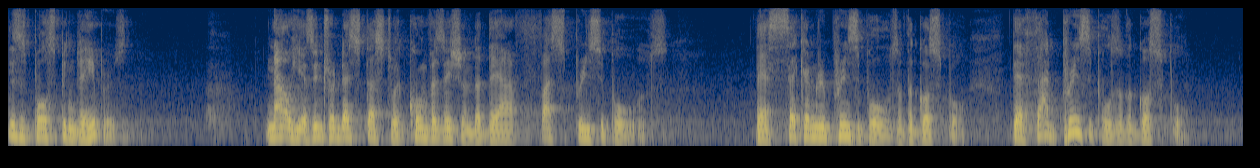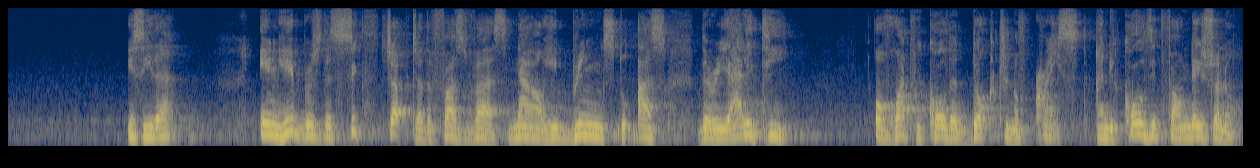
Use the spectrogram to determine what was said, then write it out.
This is Paul speaking to Hebrews. Now he has introduced us to a conversation that there are first principles, there are secondary principles of the gospel, there are third principles of the gospel. You see that? In Hebrews, the sixth chapter, the first verse, now he brings to us the reality of what we call the doctrine of Christ, and he calls it foundational.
